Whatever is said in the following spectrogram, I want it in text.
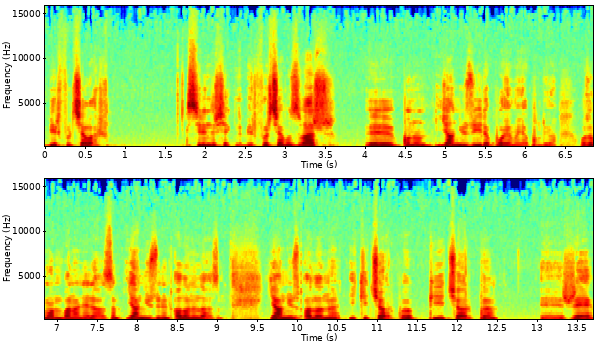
bir fırça var. Silindir şeklinde bir fırçamız var. Ee, bunun yan yüzüyle boyama yapılıyor. O zaman bana ne lazım? Yan yüzünün alanı lazım. Yan yüz alanı 2 çarpı pi çarpı e, r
